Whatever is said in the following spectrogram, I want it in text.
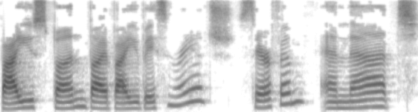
Bijou Spun by Bijou Basin Ranch, Seraphim. And that,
